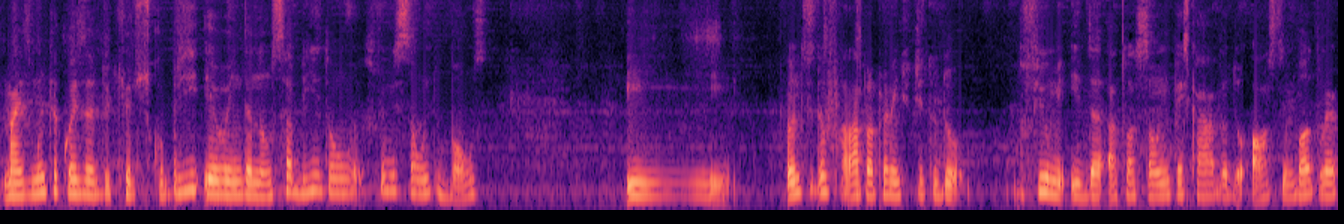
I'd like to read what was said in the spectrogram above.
mas muita coisa do que eu descobri eu ainda não sabia, então os filmes são muito bons. E antes de eu falar propriamente dito do, do filme e da atuação impecável do Austin Butler,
